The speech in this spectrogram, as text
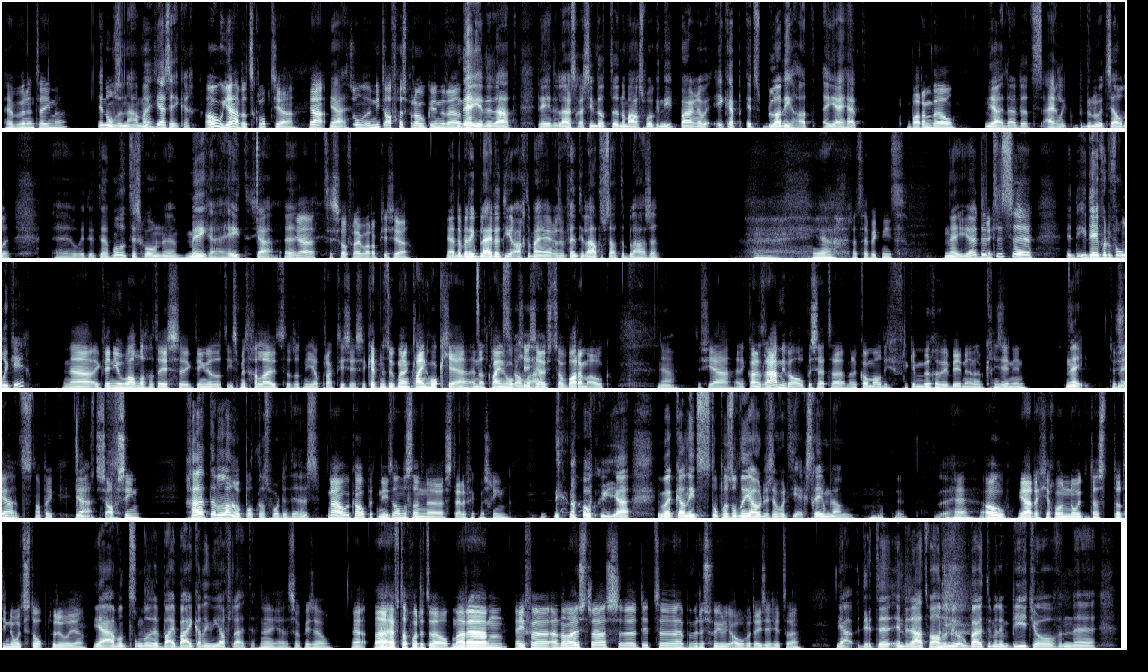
Hebben we een thema? In onze namen. Jazeker. Oh ja, dat klopt, ja. Ja, Ja. zonder, niet afgesproken inderdaad. Nee, inderdaad. Nee, de luisteraars zien dat eh, normaal gesproken niet. Maar eh, ik heb It's Bloody Hot en jij hebt... Warm wel. Ja, nou, dat is eigenlijk bedoelen we hetzelfde. Eh, hoe heet dit? Eh, want het is gewoon eh, mega heet. Ja, eh, ja. Ja, het is wel vrij warmpjes, ja. dan ben ik blij dat hier achter mij ergens een ventilator staat te blazen. Ja, dat heb ik niet. Nee, ja, dit Nee. is eh, het idee voor de volgende keer. Nou, ik weet niet hoe handig dat is. Ik denk dat het iets met geluid, dat het niet heel praktisch is. Ik heb natuurlijk maar een klein hokje, hè. En dat kleine Dat is wel hokje is juist zo warm ook. Ja. Dus ja, en ik kan het raam hier wel openzetten, maar dan komen al die freaking muggen weer binnen en daar heb ik geen zin in. Nee, Dus nee ja, dat snap ik. Ja. het is afzien. Gaat het een lange podcast worden, Dennis? Nou, ik hoop het niet, anders dan eh, sterf ik misschien. oh ja, maar ik kan niet stoppen zonder jou, dus dan wordt hij extreem lang. Hè? Oh, ja, dat je gewoon nooit, dat, dat hij nooit stopt, bedoel je? Ja, want zonder de bye-bye kan ik niet afsluiten. Nee, ja, dat is ook weer zo. Ja, nou, Ja. heftig wordt het wel. Maar ehm, even aan de luisteraars, eh, dit eh, hebben we dus voor jullie over, deze hitte. Ja, dit, eh, inderdaad, we hadden nu ook buiten met een biertje of een,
